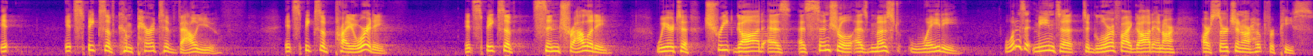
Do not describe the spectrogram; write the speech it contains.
It, it speaks of comparative value. It speaks of priority. It speaks of centrality. We are to treat God as, as central, as most weighty. What does it mean to, to glorify God in our, our search and our hope for peace?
